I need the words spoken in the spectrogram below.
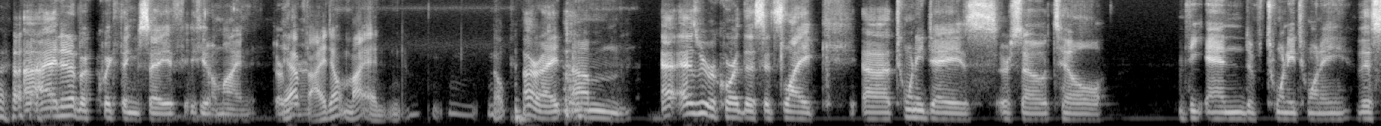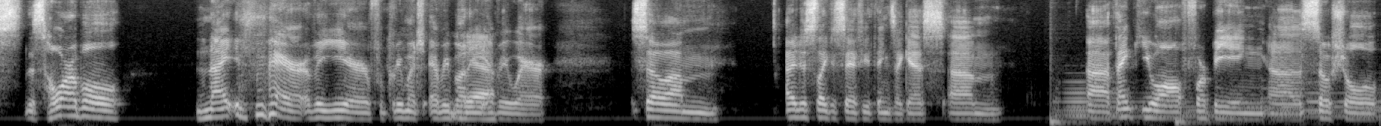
I I did have a quick thing to say, if, if you don't mind. yep Darby. i don't mind nope All right. Um, a- as we record this, it's like uh, 20 days or so till the end of 2020. This this horrible nightmare of a year for pretty much everybody Yeah. everywhere. So um, I just like to say a few things, I guess. Um, uh, thank you all for being uh, social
